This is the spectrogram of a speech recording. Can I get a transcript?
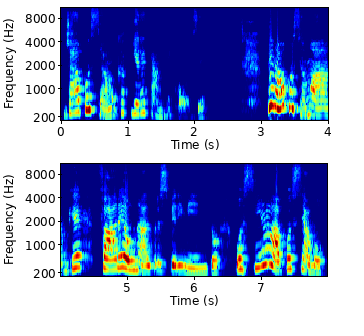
già possiamo capire tante cose. Però possiamo anche fare un altro esperimento, ossia possiamo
